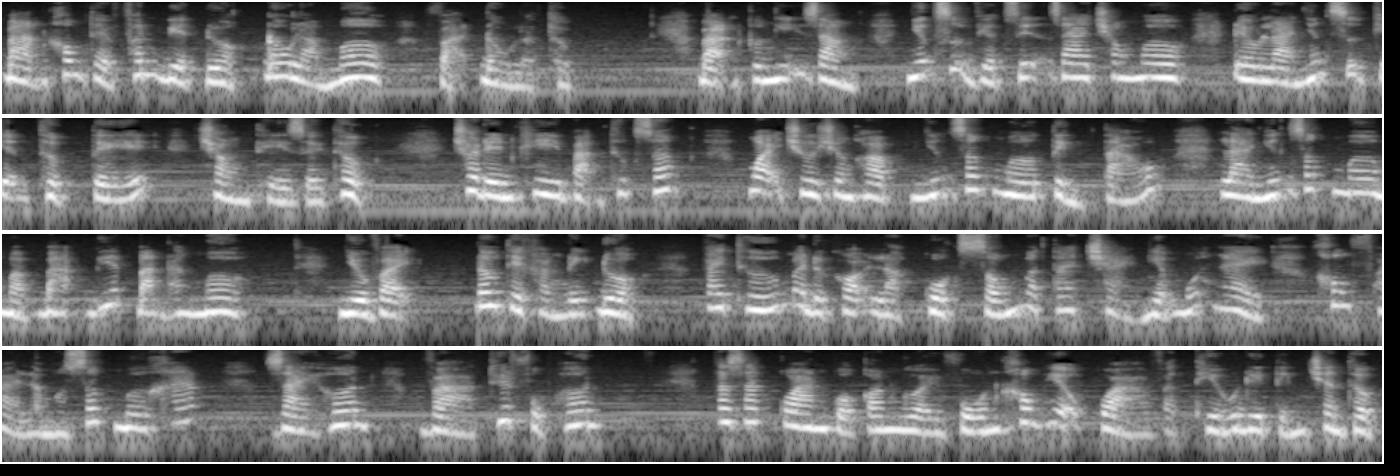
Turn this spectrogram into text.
bạn không thể phân biệt được đâu là mơ và đâu là thực. Bạn cứ nghĩ rằng những sự việc diễn ra trong mơ đều là những sự kiện thực tế trong thế giới thực, cho đến khi bạn thức giấc, ngoại trừ trường hợp những giấc mơ tỉnh táo là những giấc mơ mà bạn biết bạn đang mơ. Như vậy, đâu thể khẳng định được cái thứ mà được gọi là cuộc sống mà ta trải nghiệm mỗi ngày không phải là một giấc mơ khác, dài hơn và thuyết phục hơn các giác quan của con người vốn không hiệu quả và thiếu đi tính chân thực.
